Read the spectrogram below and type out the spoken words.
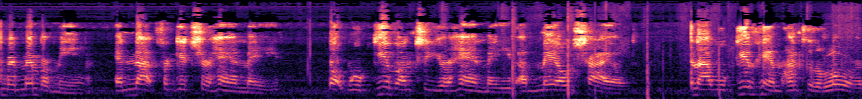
and remember me, and not forget your handmaid, but will give unto your handmaid a male child and I will give him unto the Lord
